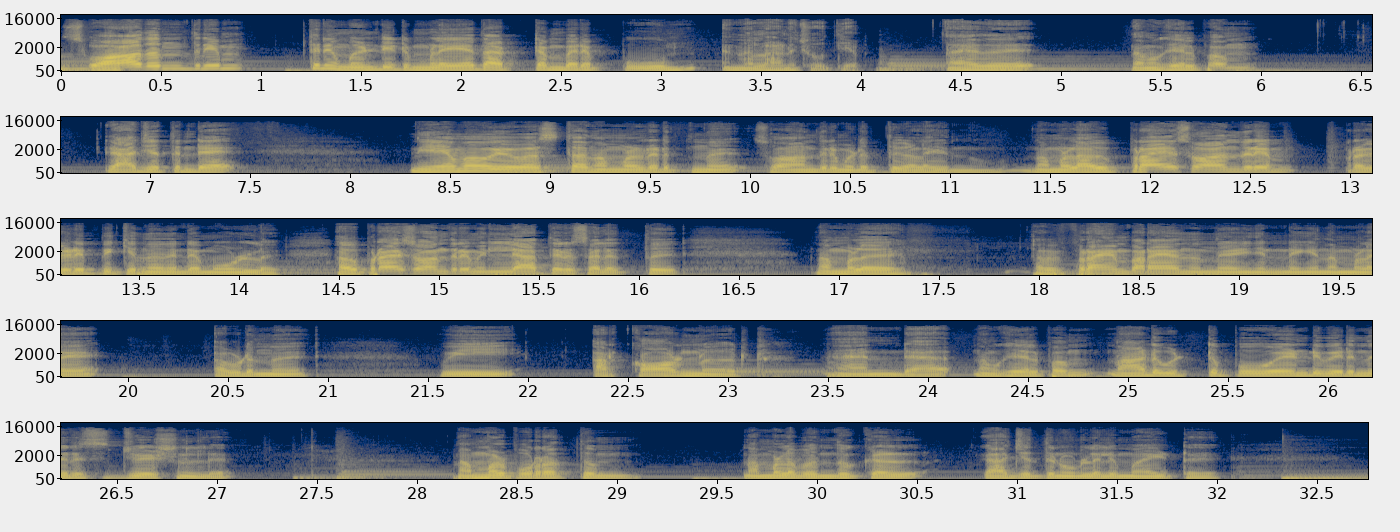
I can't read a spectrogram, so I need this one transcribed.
സ്വാതന്ത്ര്യത്തിന് വേണ്ടിയിട്ട് നമ്മൾ ഏത് അറ്റം വരെ പോവും എന്നുള്ളതാണ് ചോദ്യം. അതായത് നമുക്ക് ചിലപ്പം രാജ്യത്തിന്റെ നിയമവ്യവസ്ഥ നമ്മളുടെ അടുത്ത് നിന്ന് സ്വാതന്ത്ര്യം എടുത്തു കളയുന്നു. നമ്മൾ അഭിപ്രായ സ്വാതന്ത്ര്യം പ്രകടിപ്പിക്കുന്നതിന്റെ മുകളിൽ അഭിപ്രായ സ്വാതന്ത്ര്യം ഇല്ലാത്തൊരു സ്ഥലത്ത് നമ്മൾ അഭിപ്രായം പറയാൻ നിന്ന് കഴിഞ്ഞിട്ടുണ്ടെങ്കിൽ നമ്മളെ അവിടുന്ന് വി ആർ കോർണേർഡ് ആൻഡ് നമുക്ക് ചിലപ്പം നാട് വിട്ടു പോവേണ്ടി വരുന്നൊരു സിറ്റുവേഷനിൽ നമ്മൾ പുറത്തും നമ്മളെ ബന്ധുക്കൾ രാജ്യത്തിനുള്ളിലുമായിട്ട്.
